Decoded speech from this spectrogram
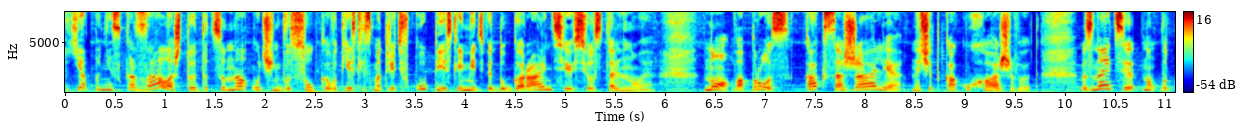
Я бы не сказала, что эта цена очень высокая, вот если смотреть в купе, если иметь в виду гарантию и все остальное. Но вопрос, как сажали, значит, как ухаживают. Вы знаете, ну вот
